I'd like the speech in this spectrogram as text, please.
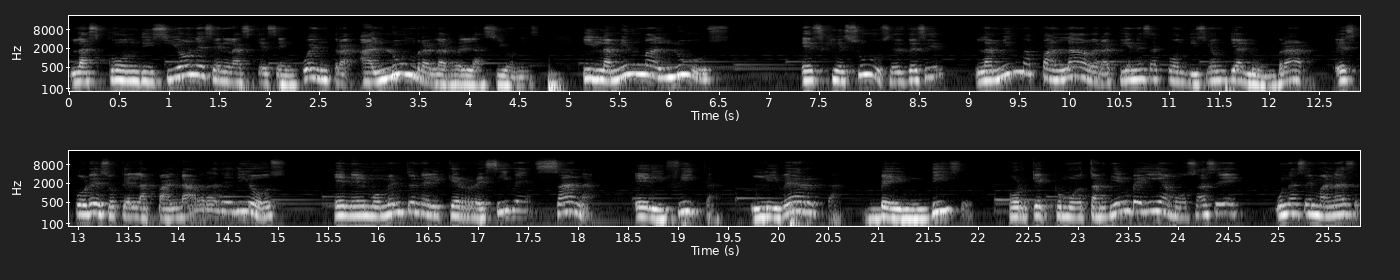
las condiciones en las que se encuentra, alumbra las relaciones. Y la misma luz es Jesús, es decir, la misma palabra tiene esa condición de alumbrar. Es por eso que la palabra de Dios, en el momento en el que recibe, sana, edifica, liberta, bendice. Porque como también veíamos hace unas semanas,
